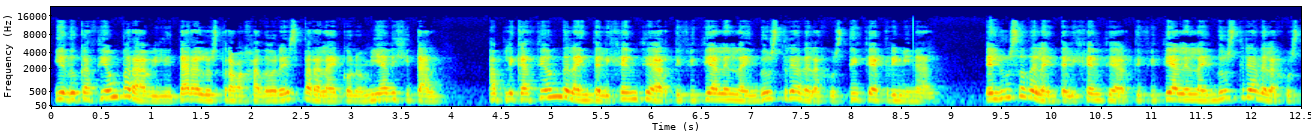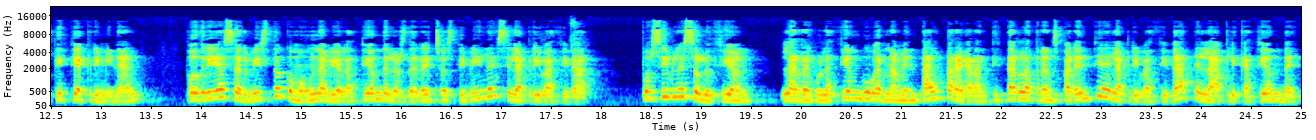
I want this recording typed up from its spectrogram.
y educación para habilitar a los trabajadores para la economía digital, aplicación de la inteligencia artificial en la industria de la justicia criminal. El uso de la inteligencia artificial en la industria de la justicia criminal podría ser visto como una violación de los derechos civiles y la privacidad. Posible solución. La regulación gubernamental para garantizar la transparencia y la privacidad en la aplicación de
